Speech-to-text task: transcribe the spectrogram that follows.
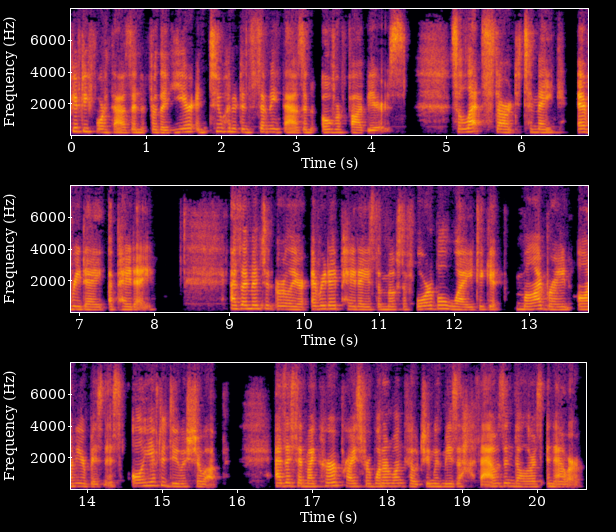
54,000 for the year, and 270,000 over five years. So let's start to make every day a payday. As I mentioned earlier, everyday payday is the most affordable way to get my brain on your business. All you have to do is show up. As I said, my current price for one on one coaching with me is $1,000 an hour.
